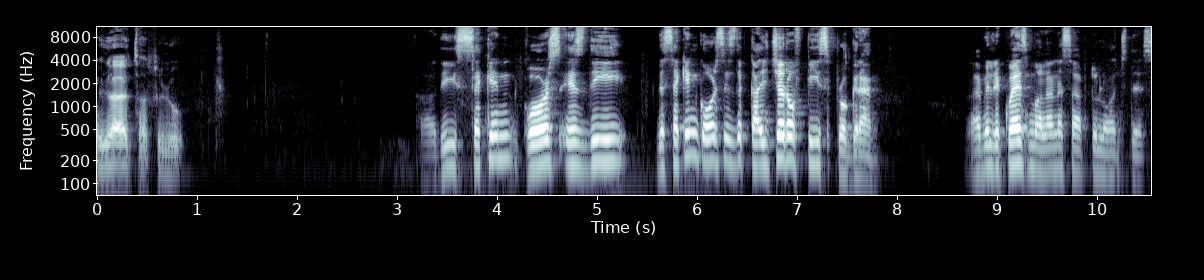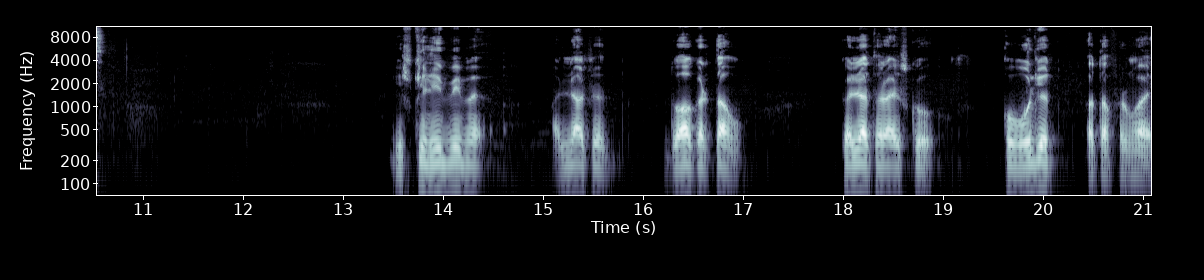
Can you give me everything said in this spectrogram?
ہدایت حاصل ہو the second course is the the second course is the culture of peace programme I will request مولانا صاحب ٹو لانچ دس اس کے لیے بھی میں اللہ سے کرتا ہوں کہ اللہ تعالیٰ اس کو قبولیت عطا فرمائے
